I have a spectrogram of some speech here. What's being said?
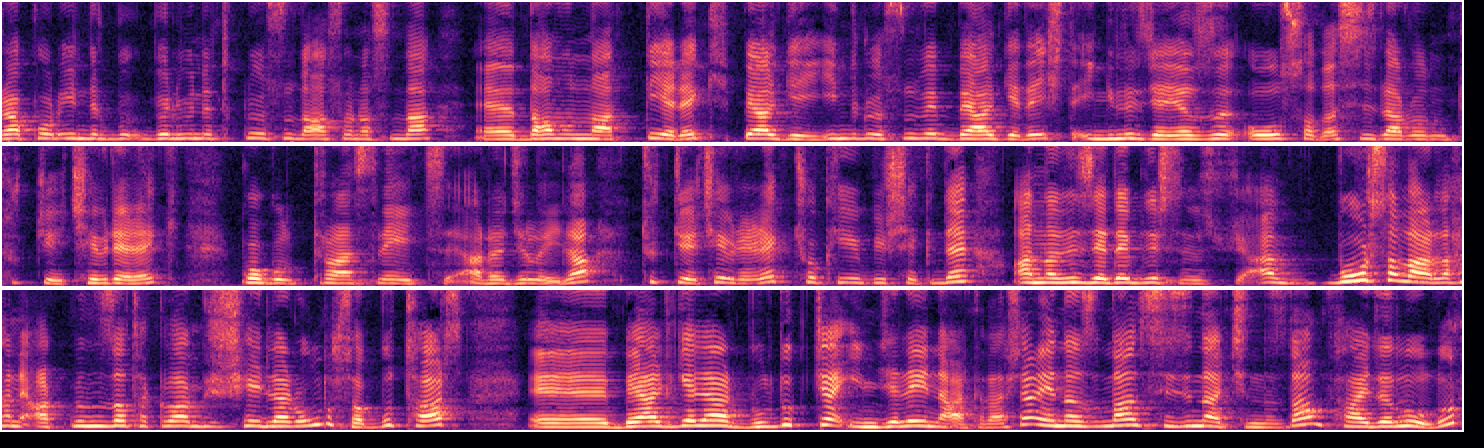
rapor indir bölümüne tıklıyorsunuz. Daha sonrasında e, download diyerek belgeyi indiriyorsunuz ve belgede işte İngilizce yazı olsa da sizler onu Türkçe'ye çevirerek Google Translate aracılığıyla Türkçe'ye çevirerek çok iyi bir şekilde analiz edebilirsiniz. Borsalarda hani aklınıza takılan bir şeyler olursa bu tarz e, belgeler buldukça inceleyin arkadaşlar. En azından azından sizin açınızdan faydalı olur.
